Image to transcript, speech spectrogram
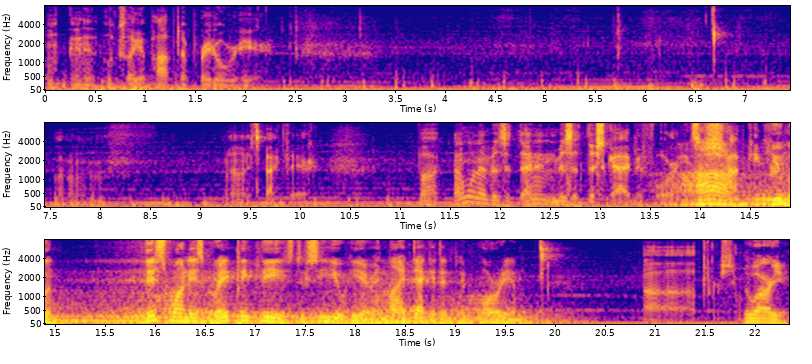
mm, and it looks like it popped up right over here. Um, no, it's back there. But I want to visit. I didn't visit this guy before. He's a Ah, shopkeeper. human. This one is greatly pleased to see you here in my decadent emporium. Uh, person. Who are you?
